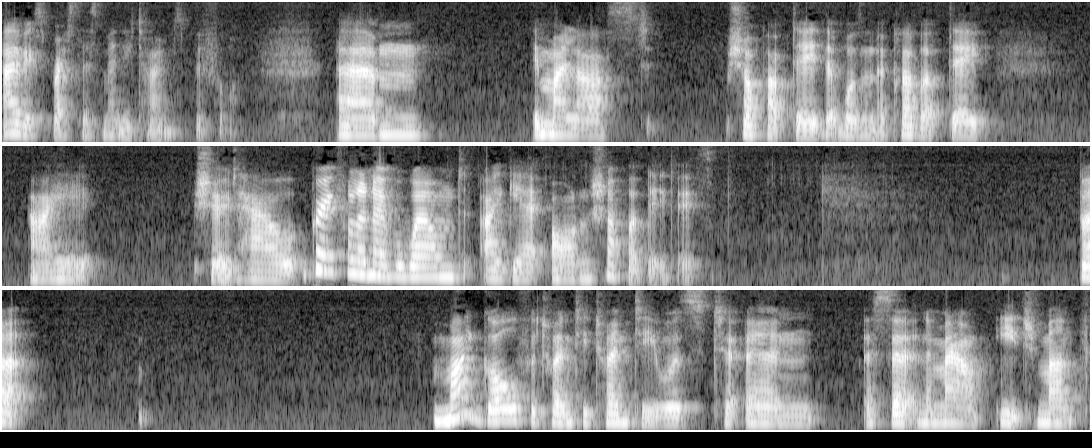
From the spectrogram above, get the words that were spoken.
I've expressed this many times before. Um, in my last shop update that wasn't a club update, I showed how grateful and overwhelmed I get on shop update days. But my goal for 2020 was to earn a certain amount each month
